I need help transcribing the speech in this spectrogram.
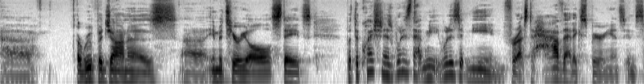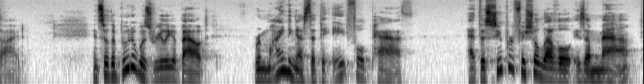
uh, arupa jhanas, uh, immaterial states. But the question is, what does that mean? What does it mean for us to have that experience inside? And so the Buddha was really about reminding us that the Eightfold Path, at the superficial level, is a map,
